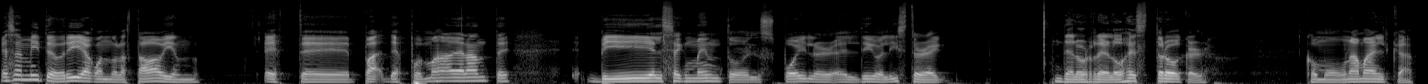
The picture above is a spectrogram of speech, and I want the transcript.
Esa es mi teoría cuando la estaba viendo. Este, después más adelante vi el segmento, el spoiler, el digo, el easter egg de los relojes Stroker como una marca.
